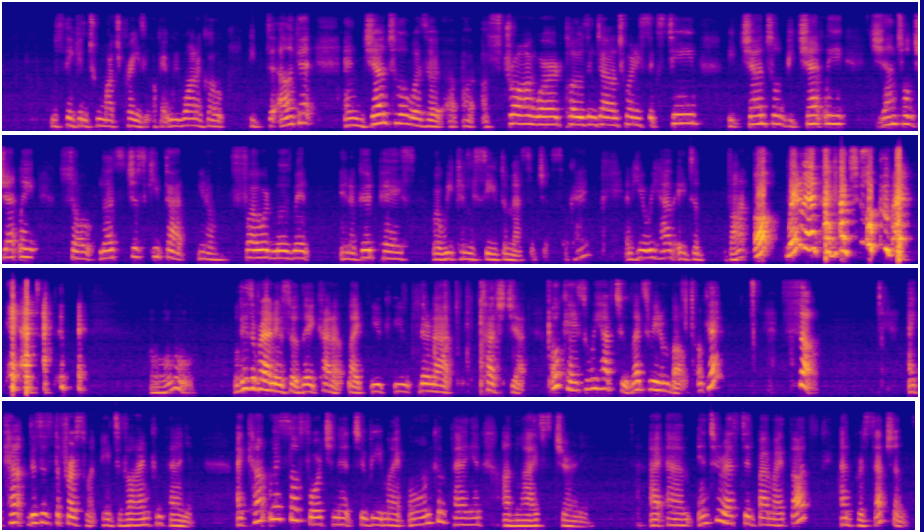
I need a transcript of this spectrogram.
was thinking too much crazy. Okay, we want to go be delicate and gentle was a, a, a strong word closing down 2016. Be gentle, be gently, gentle, gently. So let's just keep that, you know, forward movement in a good pace where we can receive the messages, okay? And here we have a divine, oh, wait a minute, I got two in my hand. oh, well, these are brand new, so they kind of like, you, you, they're not touched yet. Okay, so we have two. Let's read them both, okay? So, I count, this is the first one, a divine companion. I count myself fortunate to be my own companion on life's journey. I am interested by my thoughts and perceptions.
